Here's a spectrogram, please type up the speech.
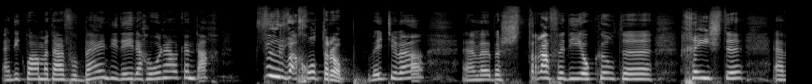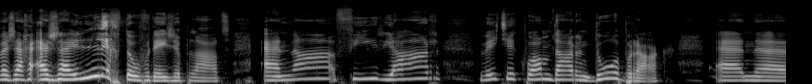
En die kwamen daar voorbij en die deden gewoon elke dag vuur van God erop, weet je wel? En we bestraffen die occulte geesten. En we zeggen, er zij licht over deze plaats. En na vier jaar, weet je, kwam daar een doorbraak. En uh,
